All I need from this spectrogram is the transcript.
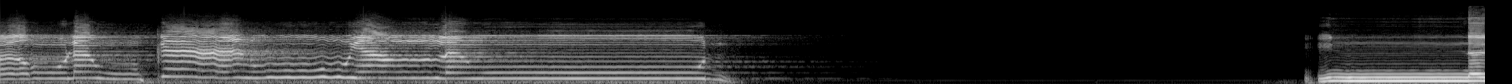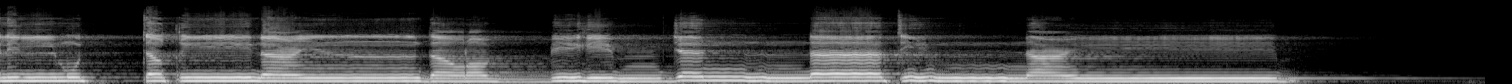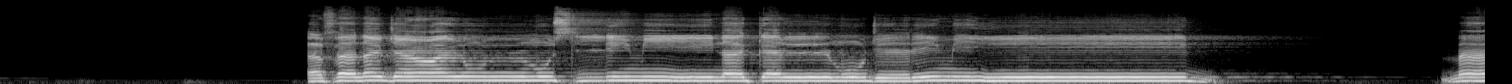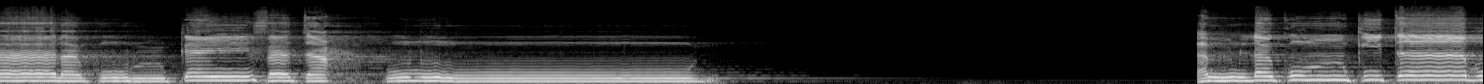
أكبر لو كانوا يعلمون. إن للمتقين عند ربهم جنات أفنجعل المسلمين كالمجرمين. ما لكم كيف تحكمون؟ أم لكم كتاب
